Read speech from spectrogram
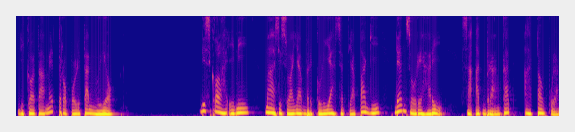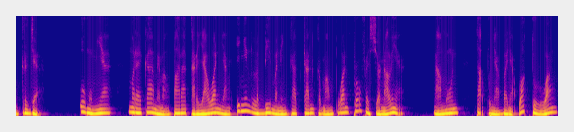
di kota metropolitan New York. Di sekolah ini, mahasiswanya berkuliah setiap pagi dan sore hari saat berangkat atau pulang kerja. Umumnya, mereka memang para karyawan yang ingin lebih meningkatkan kemampuan profesionalnya, namun tak punya banyak waktu luang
